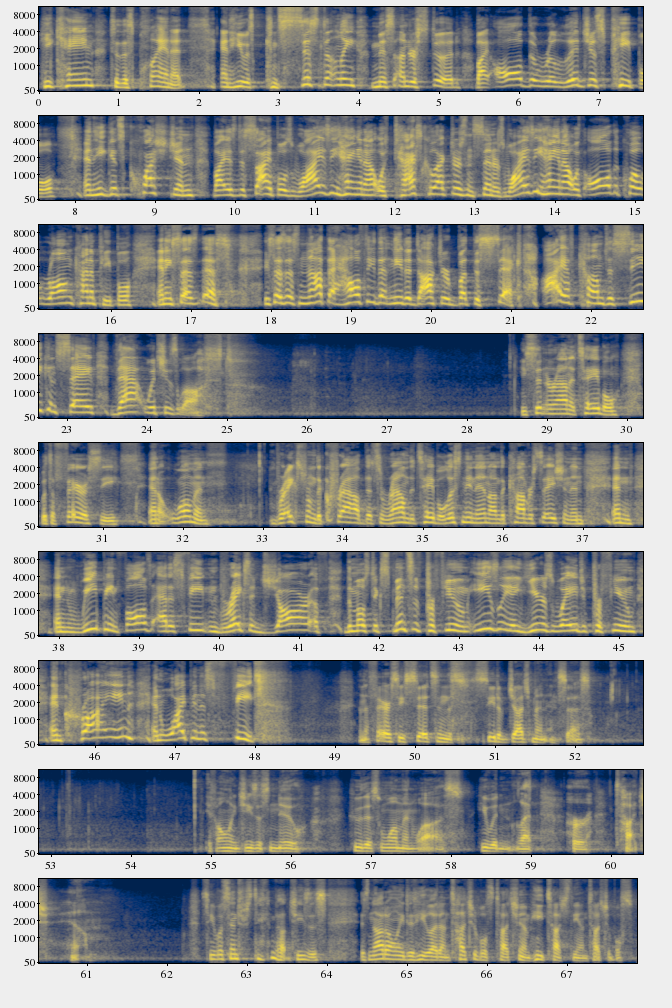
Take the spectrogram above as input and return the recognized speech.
He came to this planet and he was consistently misunderstood by all the religious people. And he gets questioned by his disciples why is he hanging out with tax collectors and sinners? Why is he hanging out with all the quote wrong kind of people? And he says this He says, It's not the healthy that need a doctor, but the sick. I have come to seek and save that which is lost. He's sitting around a table with a Pharisee, and a woman breaks from the crowd that's around the table listening in on the conversation and, and, and weeping falls at his feet and breaks a jar of the most expensive perfume easily a year's wage of perfume and crying and wiping his feet. And the Pharisee sits in the seat of judgment and says, If only Jesus knew who this woman was, he wouldn't let her touch him. See, what's interesting about Jesus is not only did he let untouchables touch him, he touched the untouchables.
